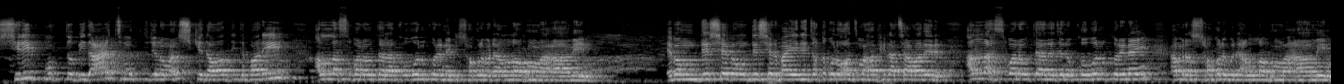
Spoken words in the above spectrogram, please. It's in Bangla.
শিরিক মুক্ত বিদায়ত মুক্ত যেন মানুষকে দাওয়াত দিতে পারি। আল্লাহ সুবাহ তালা কবুল করে নাকি। সকল বলে আল্লাহ আমিন। এবং দেশে এবং দেশের বাইরে যতগুলো হজ মাহফিল আছে আমাদের, আল্লাহ সুবাহ যেন কবুল করে নেয়। আমরা সকলে বলি আল্লাহ আমিন।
